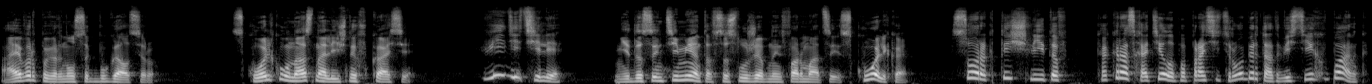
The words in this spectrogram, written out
Айвор повернулся к бухгалтеру. Сколько у нас наличных в кассе? Видите ли? Не до сантиментов со служебной информацией. Сколько? 40 тысяч литов. Как раз хотела попросить Роберта отвезти их в банк.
